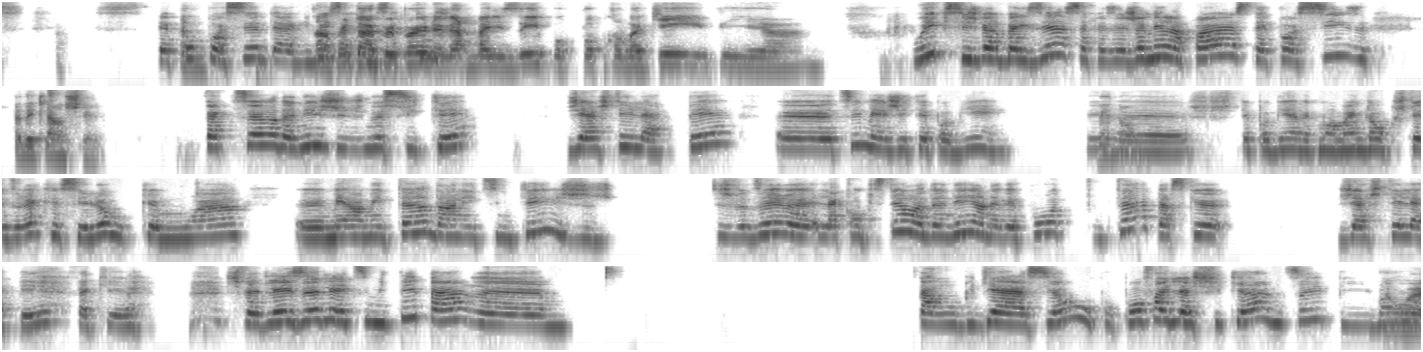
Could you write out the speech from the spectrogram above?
c'était pas possible d'arriver. En fait, un peu peur de verbaliser pour ne pas provoquer. Puis, euh, Oui, puis si je verbalisais, ça faisait jamais la peur, c'était pas si. Ça déclenchait. Fait que, à un moment donné, je, me suis tait, j'ai acheté la paix, euh, mais j'étais pas bien. Ben euh, je n'étais pas bien avec moi-même. Donc, je te dirais que c'est là où que moi, euh, mais en même temps, dans l'intimité, je, je veux dire, euh, la complicité, à un moment donné, il n'y en avait pas tout le temps parce que j'ai acheté la paix. Fait que je fais de l'aide de l'intimité par, par obligation ou pour ne pas faire de la chicane, tu sais. Puis bon,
